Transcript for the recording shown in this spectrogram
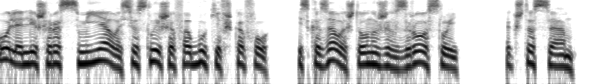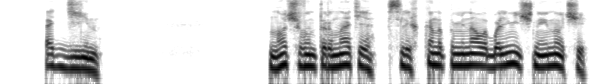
Оля лишь рассмеялась, услышав о буке в шкафу, и сказала, что он уже взрослый, так что сам один. Ночь в интернате слегка напоминала больничные ночи.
